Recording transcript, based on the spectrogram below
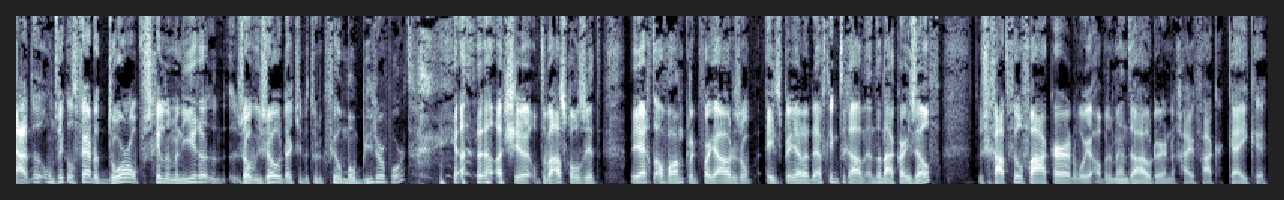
Nou, het ontwikkelt verder door op verschillende manieren. Sowieso dat je natuurlijk veel mobieler wordt. ja, als je op de basisschool zit, ben je echt afhankelijk van je ouders om eens per jaar naar de Efteling te gaan. En daarna kan je zelf. Dus je gaat veel vaker, dan word je abonnementhouder en dan ga je vaker kijken.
